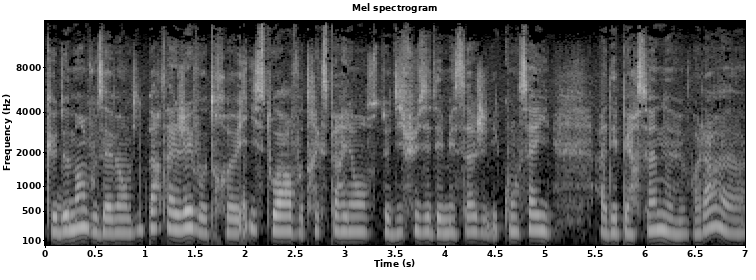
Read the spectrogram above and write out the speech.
que demain vous avez envie de partager votre histoire, votre expérience, de diffuser des messages et des conseils à des personnes, euh, voilà, euh,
